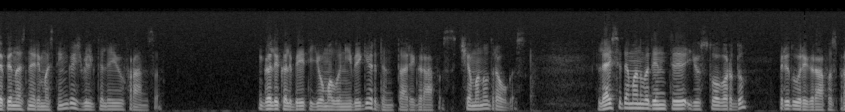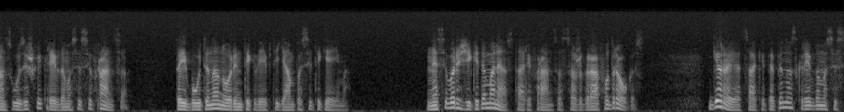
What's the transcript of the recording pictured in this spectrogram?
Pepinas nerimastingai žvilgtelėjo Fransą. Gali kalbėti jo malonybė girdint, tari grafas. Čia mano draugas. Leisite man vadinti jūs tuo vardu? Pridūrė grafas prancūziškai, kreipdamasis į Fransą. Tai būtina, norint įkvėpti jam pasitikėjimą. Nesivaržykite manęs, tarė Francas, aš grafo draugas. Gerai, atsakė Pepinas, kreipdamasis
